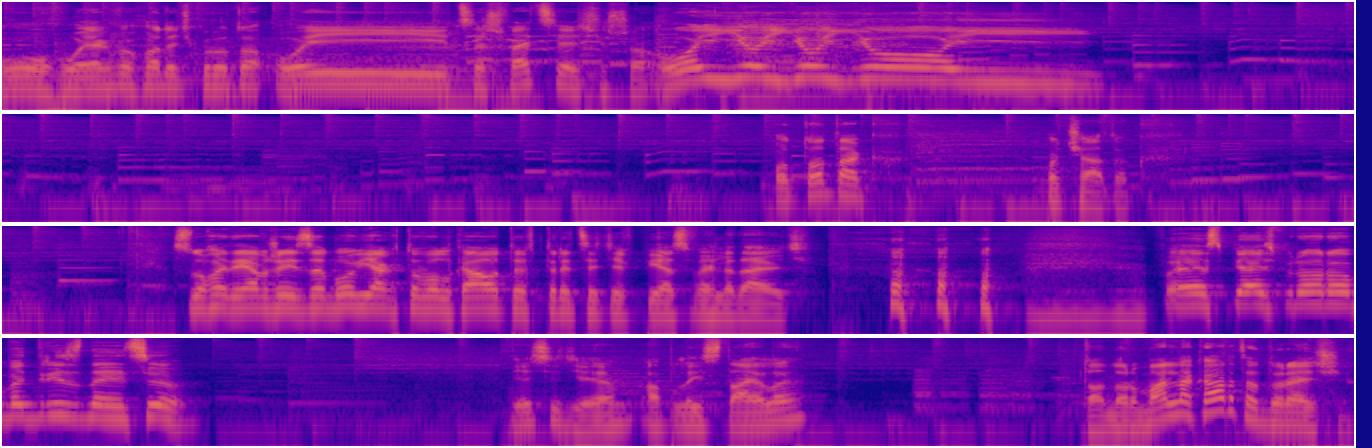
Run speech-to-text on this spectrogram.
Ого, як виходить круто. Ой, це Швеція чи що? Ой-ой-ой-ой. Ото так початок. Слухайте, я вже і забув, як то волкаути в 30 FPS виглядають. PS5 Pro робить різницю. Є CDM, а плейстайли? Та нормальна карта, до речі.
